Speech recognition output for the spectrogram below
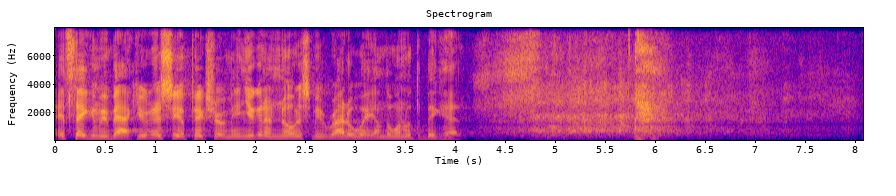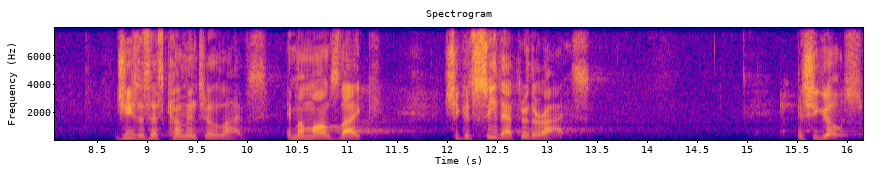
it's taking me back. You're going to see a picture of me and you're going to notice me right away. I'm the one with the big head. Jesus has come into their lives. And my mom's like, she could see that through their eyes. And she goes.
